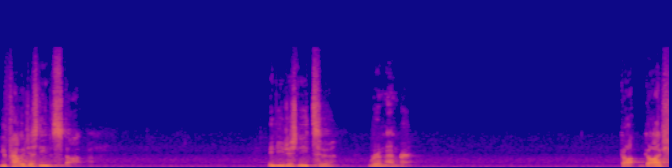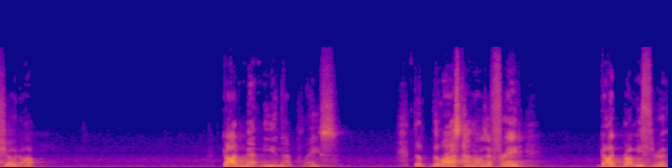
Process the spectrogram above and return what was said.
You probably just need to stop. And you just need to remember God, God showed up, God met me in that place. The, the last time I was afraid, God brought me through it.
